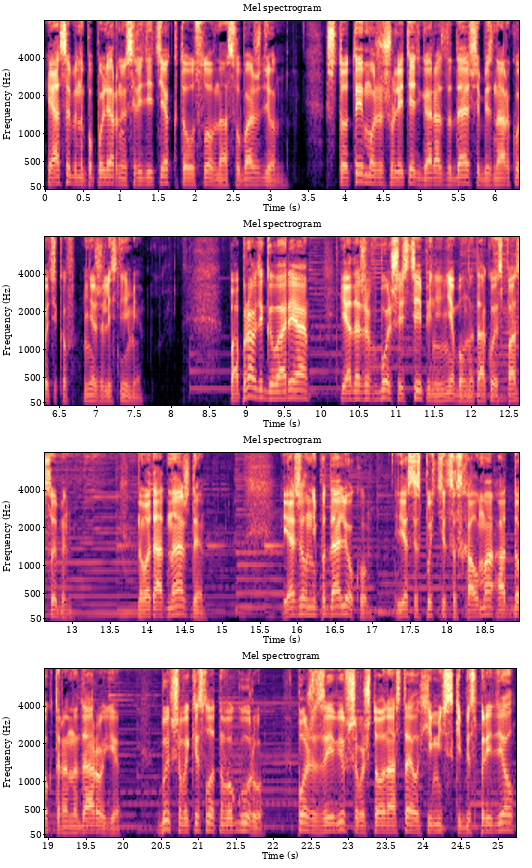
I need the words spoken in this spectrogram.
и особенно популярную среди тех, кто условно освобожден, что ты можешь улететь гораздо дальше без наркотиков, нежели с ними. По правде говоря, я даже в большей степени не был на такое способен – но вот однажды я жил неподалеку, если спуститься с холма от доктора на дороге, бывшего кислотного гуру, позже заявившего, что он оставил химический беспредел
